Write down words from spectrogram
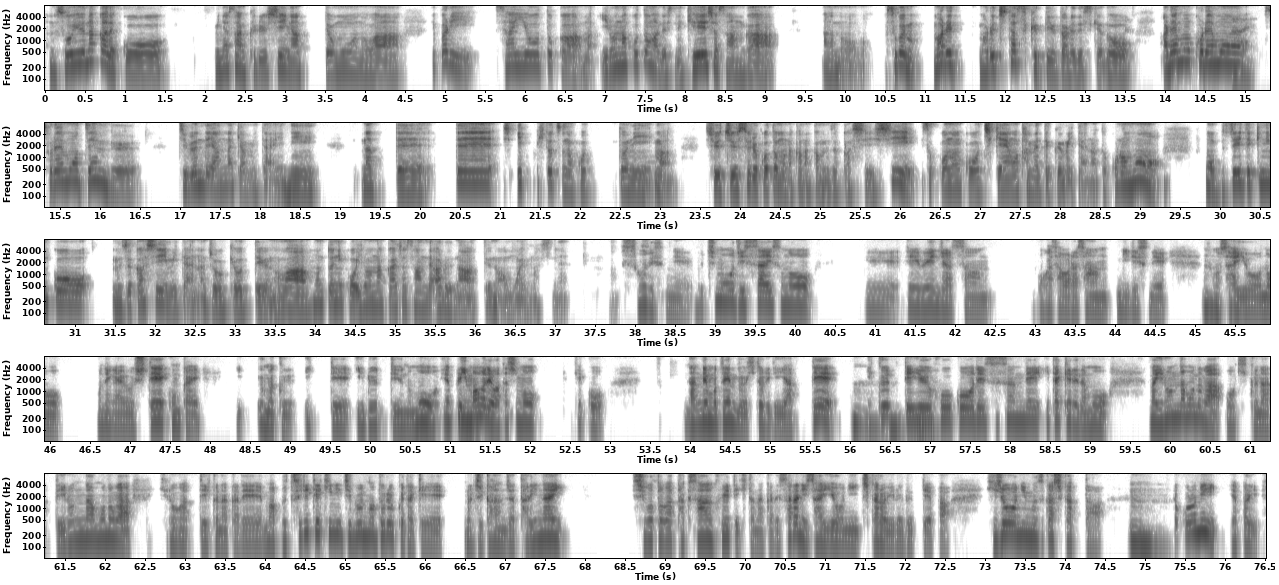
う。んそういう中でこう皆さん苦しいなって思うのはやっぱり採用とか、まあ、いろんなことがですね経営者さんがあのすごいマルマルチタスクっていうとあれですけどあれもこれも、はい。それも全部自分でやんなきゃみたいになってでい一つのことに、まあ、集中することもなかなか難しいしそこのこう知見を貯めていくみたいなところももう物理的にこう難しいみたいな状況っていうのは本当にこういろんな会社さんであるなっていうのは思いますね。そうですね。うちも実際、その、えー、エイブエンジャーズさん、小笠原さんにですね、その採用のお願いをして、今回いうまくいっているっていうのも、やっぱり今まで私も結構何でも全部一人でやっていくっていう方向で進んでいたけれども、まあ、いろんなものが大きくなって、いろんなものが広がっていく中で、まあ、物理的に自分の努力だけの時間じゃ足りない仕事がたくさん増えてきた中で、さらに採用に力を入れるって、やっぱ非常に難しかったうん。ところに、やっぱり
